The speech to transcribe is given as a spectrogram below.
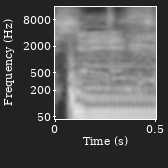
you said.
